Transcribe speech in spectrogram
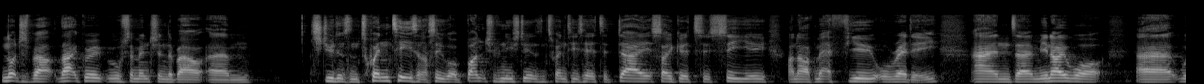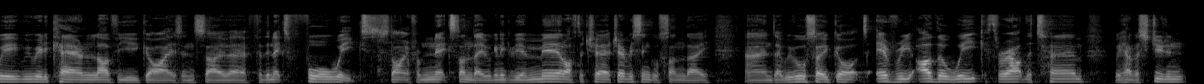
not just about that group, we also mentioned about um, students in 20s, and I see we've got a bunch of new students in 20s here today. It's so good to see you. I know I've met a few already, and um, you know what? Uh, we, we really care and love you guys. And so uh, for the next four weeks, starting from next Sunday, we're going to give you a meal after church every single Sunday. And uh, we've also got every other week throughout the term, we have a student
